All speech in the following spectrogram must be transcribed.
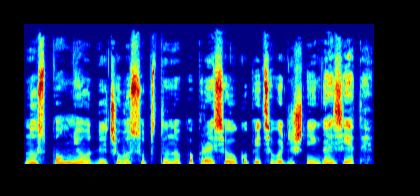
Но вспомнила, для чего, собственно, попросила купить сегодняшние газеты.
